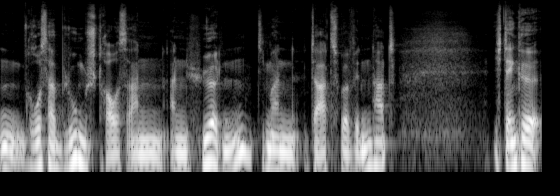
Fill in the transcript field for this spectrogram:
ein großer Blumenstrauß an, an Hürden, die man da zu überwinden hat. Ich denke,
